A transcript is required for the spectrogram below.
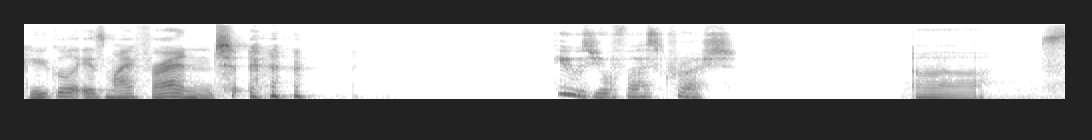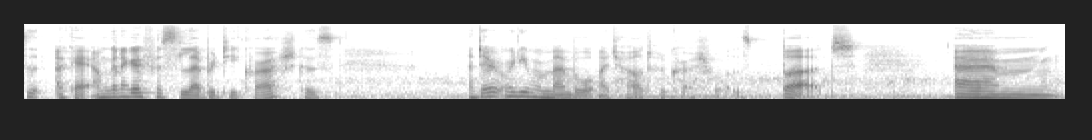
google is my friend. Who was your first crush? Uh so, okay i'm gonna go for celebrity crush because I don't really remember what my childhood crush was, but um,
